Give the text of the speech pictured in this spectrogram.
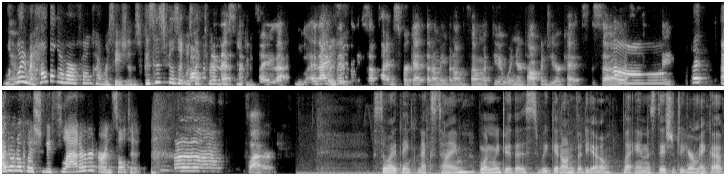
Wait a minute. How long are our phone conversations? Because this feels like it was like three minutes. I can tell you that. And I literally it? sometimes forget that I'm even on the phone with you when you're talking to your kids. So Aww, I don't know if I should be flattered or insulted. Uh, flattered. So I think next time when we do this, we get on video, let Anastasia do your makeup,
